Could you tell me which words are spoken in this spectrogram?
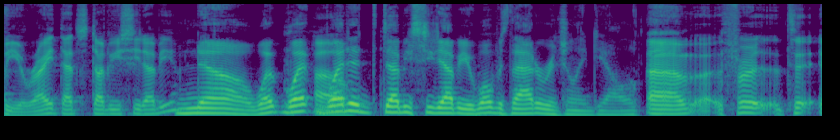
WCW, right? That's WCW? No, what what Oh. what did WCW? What was that originally, Diallo? Um, for to,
